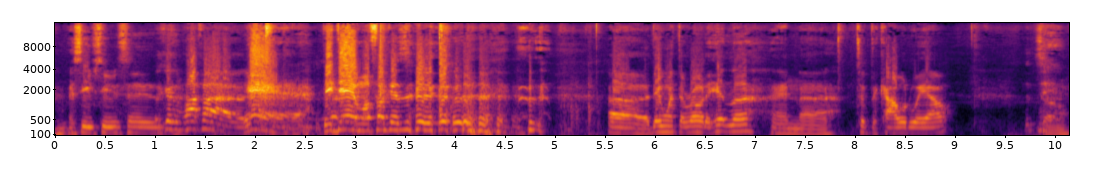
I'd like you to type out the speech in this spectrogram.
and Steve Stevenson. Because of the Popeyes. Yeah, they did, motherfuckers. uh, they went the road to Hitler and uh, took the coward way out. So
